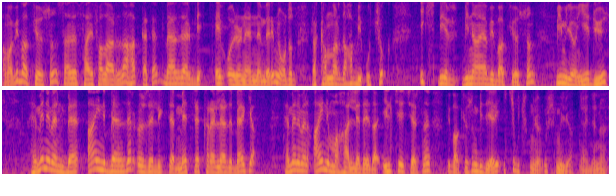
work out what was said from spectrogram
Ama bir bakıyorsun sarı sayfalarda da hakikaten benzer bir ev ürünlerinden vereyim de orada rakamlar daha bir uçuk. X bir binaya bir bakıyorsun 1 milyon 700 hemen hemen be- aynı benzer özellikte metrekarelerde belki hemen hemen aynı mahallede ya da ilçe içerisinde bir bakıyorsun bir diğeri 2,5 milyon 3 milyon. Aynen öyle.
